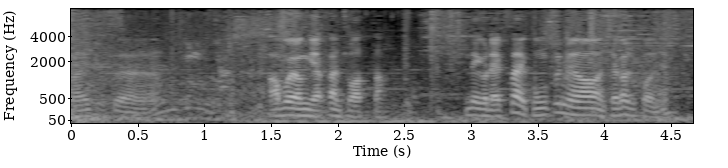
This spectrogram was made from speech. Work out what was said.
nice. 바보 연기 약간 좋았다. 근데 이거 렉사이 궁 쓰면 제가 죽거든요.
